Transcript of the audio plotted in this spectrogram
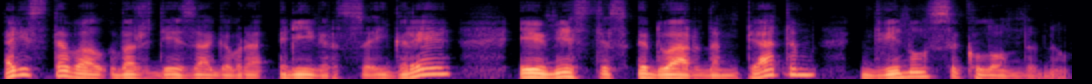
Арестовал вождей заговора Риверса и Грея и вместе с Эдуардом V двинулся к Лондону.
